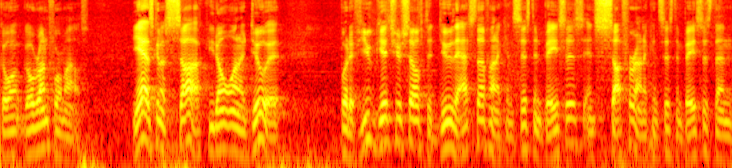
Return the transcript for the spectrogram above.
go go run four miles. Yeah, it's gonna suck. You don't want to do it, but if you get yourself to do that stuff on a consistent basis and suffer on a consistent basis, then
